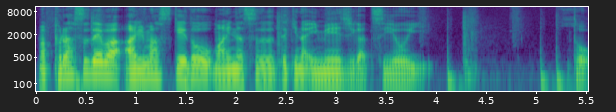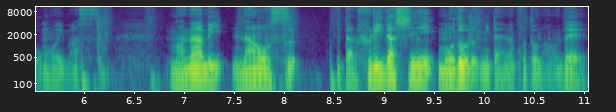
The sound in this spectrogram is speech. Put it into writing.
まあプラスではありますけどマイナス的なイメージが強いと思います。学び直す。言ったら振り出しに戻るみたいなことなので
